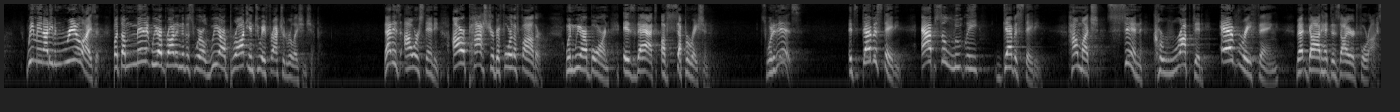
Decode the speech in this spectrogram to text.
We may not even realize it, but the minute we are brought into this world, we are brought into a fractured relationship. That is our standing, our posture before the Father when we are born is that of separation. It's what it is. It's devastating, absolutely devastating how much sin corrupted everything that God had desired for us.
